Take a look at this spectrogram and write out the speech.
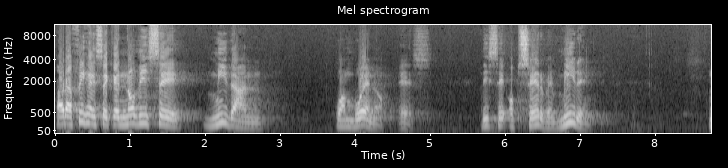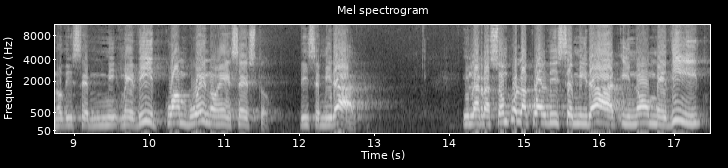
Ahora fíjense que no dice midan cuán bueno es. Dice observen, miren. No dice medid cuán bueno es esto. Dice mirad. Y la razón por la cual dice mirad y no medid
